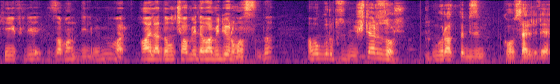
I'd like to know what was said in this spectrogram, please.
keyifli zaman dilimim var. Hala davul çalmaya devam ediyorum aslında. Ama grupsuz bu işler zor. Murat da bizim konserlere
